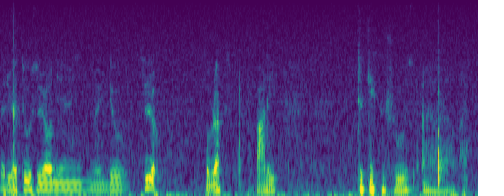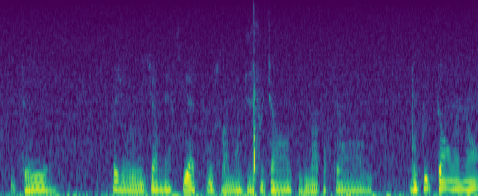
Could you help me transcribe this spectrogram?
Salut à tous, aujourd'hui une vidéo sur Roblox pour parler de quelque chose. Euh, voilà, je vais vous dire merci à tous vraiment du soutien que vous m'apportez en beaucoup de temps maintenant.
